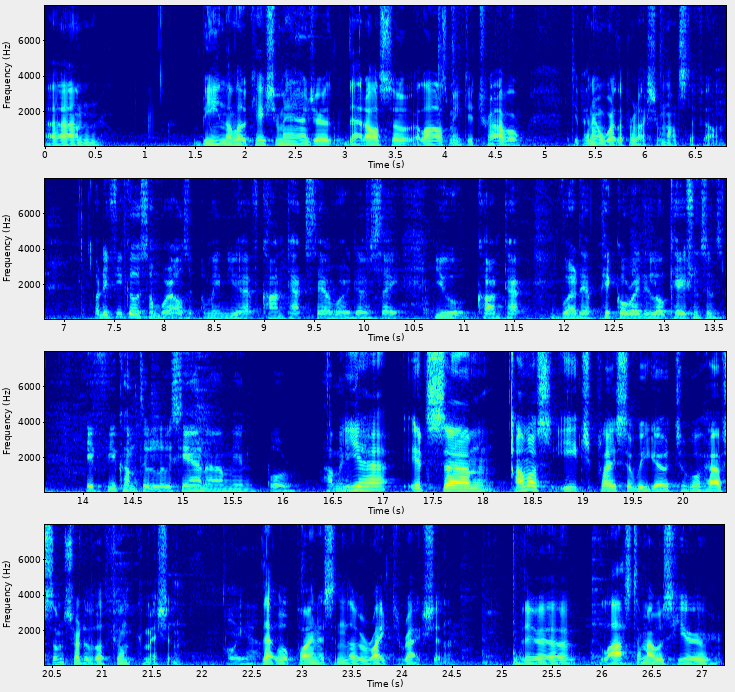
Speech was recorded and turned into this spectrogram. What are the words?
Um, being the location manager, that also allows me to travel depending on where the production wants to film. But if you go somewhere else, I mean, you have contacts there where they say you contact where they pick already locations. And if you come to Louisiana, I mean, or how many? Yeah, it's um, almost each place that we go to will have some sort of a film commission. Oh yeah. That will point us in the right direction. The last time I was here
